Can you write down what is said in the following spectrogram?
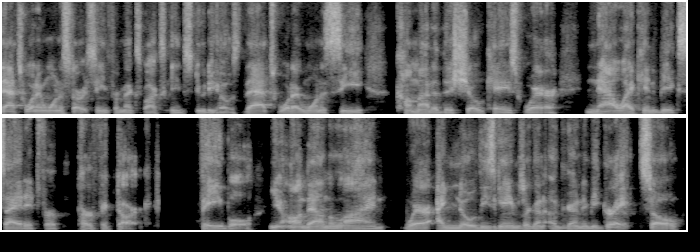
That's what I want to start seeing from Xbox Game Studios. That's what I want to see come out of this showcase where now I can be excited for Perfect Dark, Fable, you know, on down the line where I know these games are going to, are going to be great. So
